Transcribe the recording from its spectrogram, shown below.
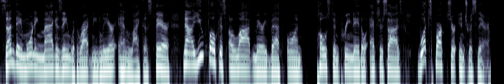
Sunday Morning Magazine with Rodney Lear, and like us there. Now, you focus a lot, Mary Beth, on post and prenatal exercise. What sparked your interest there?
